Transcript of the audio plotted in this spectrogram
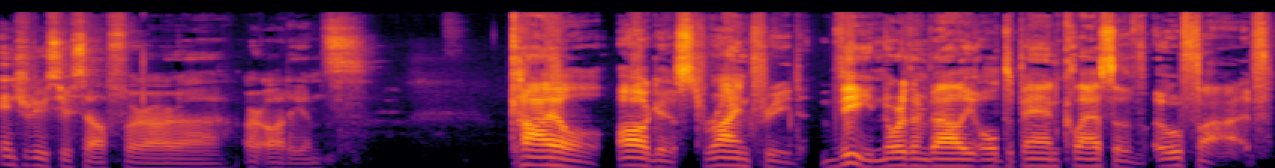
introduce yourself for our uh, our audience. Kyle August Reinfried, the Northern Valley Old Tappan class of 05.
